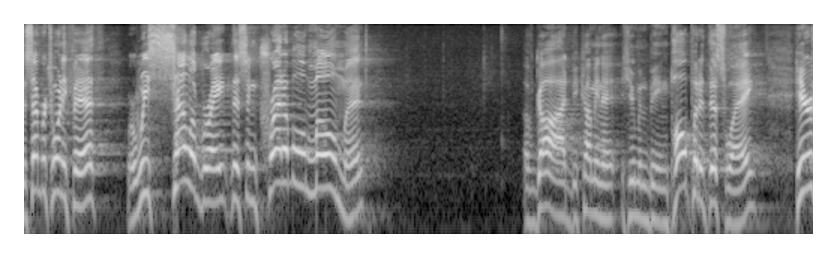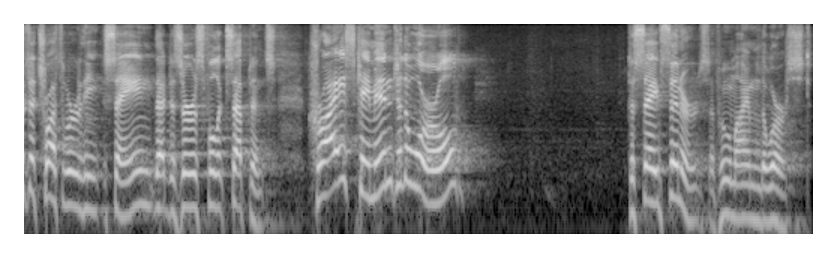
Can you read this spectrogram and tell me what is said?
December 25th, where we celebrate this incredible moment of God becoming a human being. Paul put it this way here's a trustworthy saying that deserves full acceptance Christ came into the world to save sinners, of whom I'm the worst.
